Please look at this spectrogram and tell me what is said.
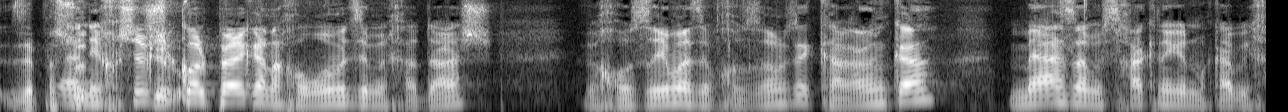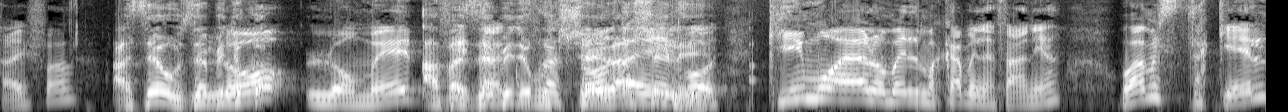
זה פשוט... אני חושב כאילו- שכל פרק אנחנו אומרים את זה מחדש, וחוזרים על זה וחוזרים על זה. קרנקה, מאז המשחק נגד מכבי חיפה, אז זהו, זה בדיוק... לא לומד אבל את זה בדיוק הקבוצות השאלה שלי. היריבות. כי אם הוא היה לומד את מכבי נתניה, הוא היה מסתכל,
